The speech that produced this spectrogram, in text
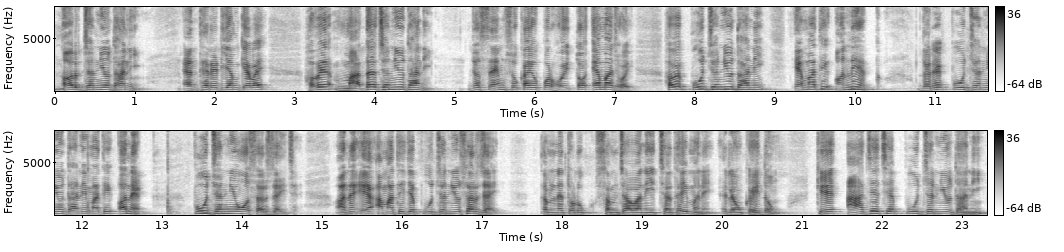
નરજન્યુધાની, એન્થેરેડિયમ કહેવાય. હવે માદાજન્યુધાની, જો સેમ સુકાઈ ઉપર હોય તો એમાં જ હોય. હવે પૂજન્યુધાની, એમાંથી અનેક, દરેક પૂજન્યુધાનીમાંથી અનેક પૂજન્યુઓ સર્જાય છે. અને એ આમાંથી જે પૂજન્યુ સર્જાય તમને થોડુંક સમજાવવાની ઈચ્છા થઈ મને, એટલે હું કહી દઉં કે આ જે છે પૂજન્યુધાની,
